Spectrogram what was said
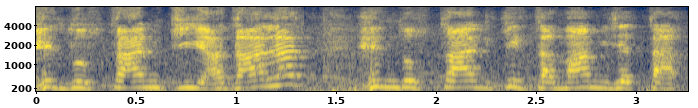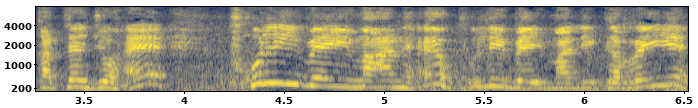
हिंदुस्तान की अदालत, हिंदुस्तान की तमाम ये ताकतें जो हैं, खुली बेईमान है, खुली बेईमानी कर रही है।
